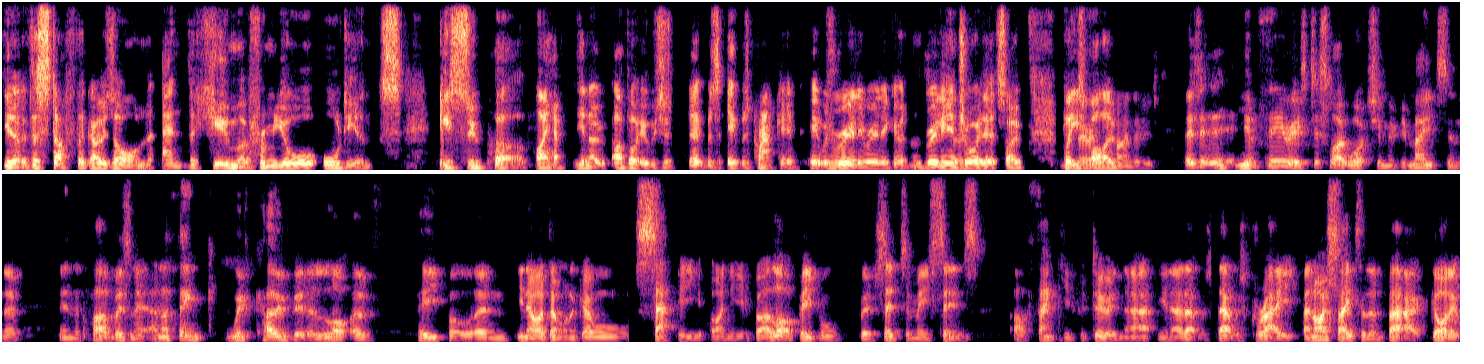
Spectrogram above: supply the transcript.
you know the stuff that goes on and the humour from your audience is superb. I have you know I thought it was just it was it was cracking. It was really really good and really enjoyed it. So please Very follow. Kind of. Is it, in theory, it's just like watching with your mates in the in the pub, isn't it? And I think with COVID, a lot of people, and you know, I don't want to go all sappy on you, but a lot of people have said to me since, "Oh, thank you for doing that. You know, that was that was great." And I say to them back, "God, it,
